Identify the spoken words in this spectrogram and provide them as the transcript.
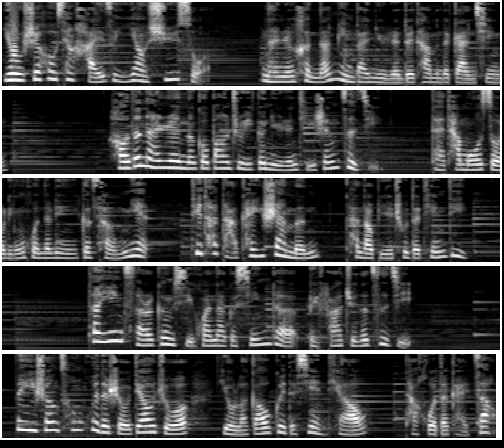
有时候像孩子一样虚索。男人很难明白女人对他们的感情。好的男人能够帮助一个女人提升自己，带她摸索灵魂的另一个层面，替她打开一扇门，看到别处的天地。她因此而更喜欢那个新的被发掘的自己，被一双聪慧的手雕琢，有了高贵的线条，她获得改造。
